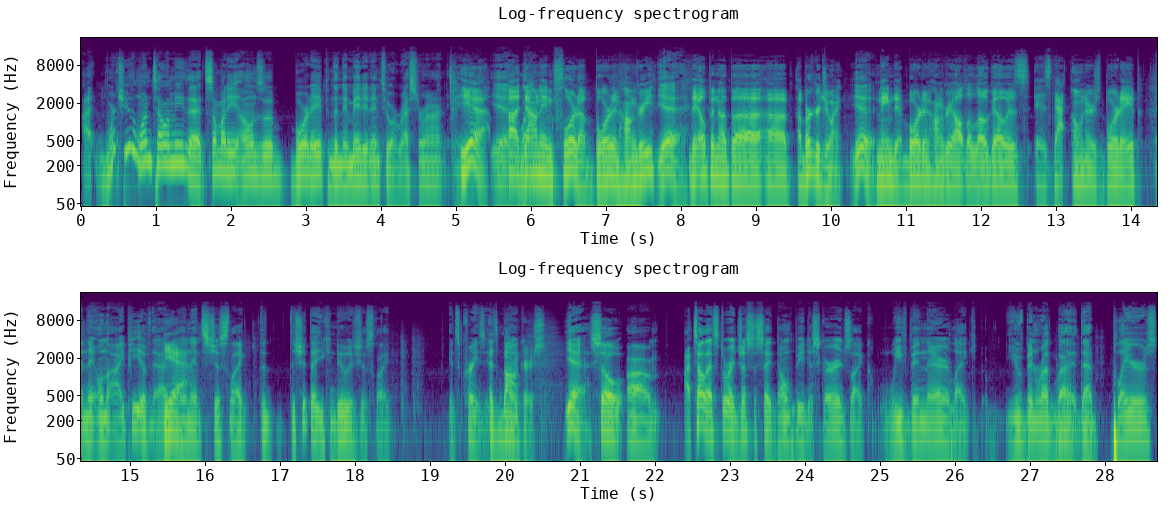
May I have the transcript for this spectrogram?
I, weren't you the one telling me that somebody owns a Bored Ape and then they made it into a restaurant? And- yeah yeah, uh, like- down in florida bored and hungry yeah, they opened up a, a, a burger joint yeah, named it bored and hungry all the logo is is that owner's Bored Ape and they own the IP of that. Yeah. and it's just like the the shit that you can do is just like it's crazy. it's Like, bonkers Yeah. So um, I tell that story just to say, don't be discouraged. Like we've been there. Like you've been rugged by that players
